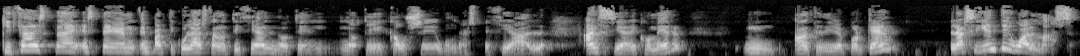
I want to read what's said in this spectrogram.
quizá este, este, en particular, esta noticia no te, no te cause una especial ansia de comer. Mm, ahora te diré por qué. La siguiente igual más,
